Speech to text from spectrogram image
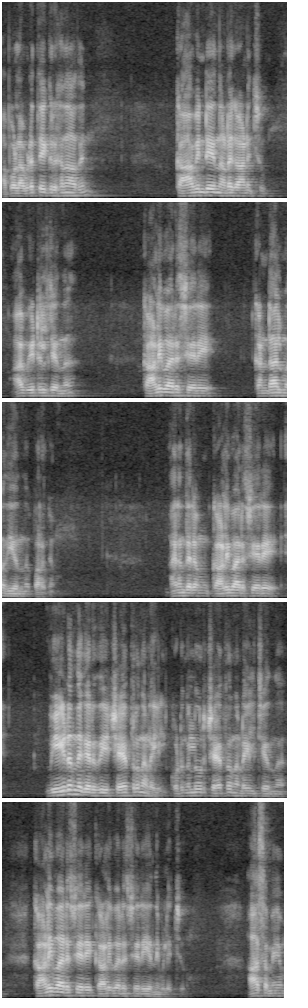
അപ്പോൾ അവിടുത്തെ ഗൃഹനാഥൻ കാവിന്റെ നട കാണിച്ചു. ആ വീട്ടിൽ ചെന്ന് കാളിവാരശ്ശേരെ കണ്ടാൽ മതിയെന്ന് പറഞ്ഞു. അനന്തരം കാളിവാരശ്ശേരെ വീടെന്ന് കരുതി ക്ഷേത്രനടയിൽ കൊടുങ്ങല്ലൂർ ക്ഷേത്രനടയിൽ ചെന്ന് കാളിവാരശ്ശേരി കാളിവാരശ്ശേരി എന്ന് വിളിച്ചു. ആ സമയം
